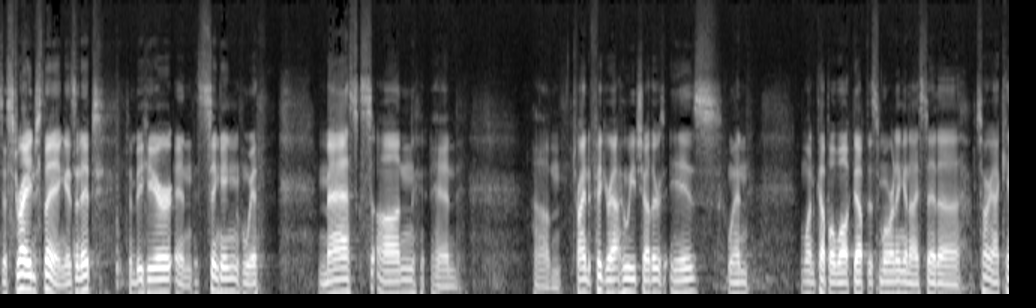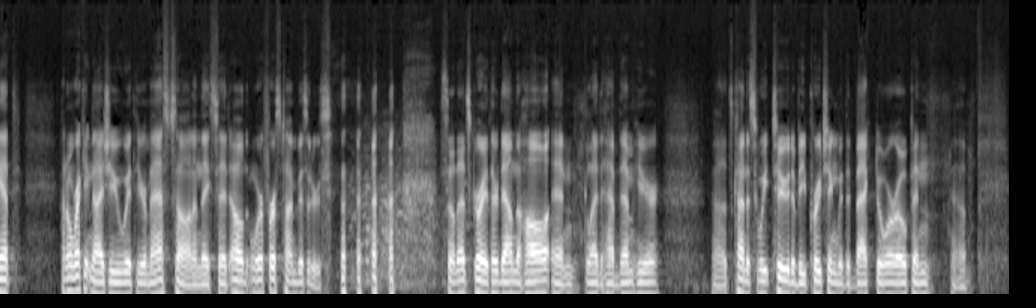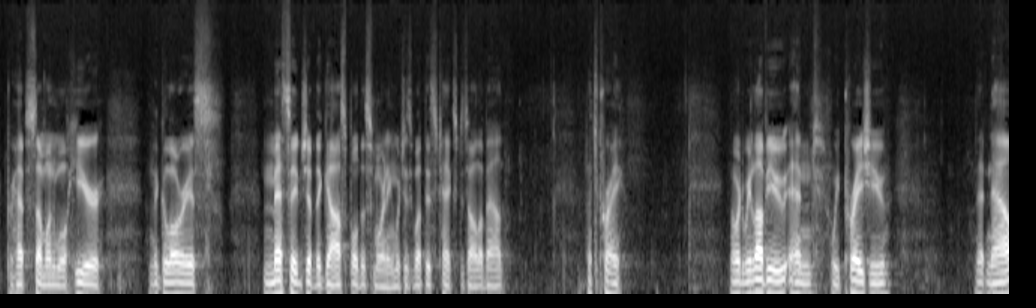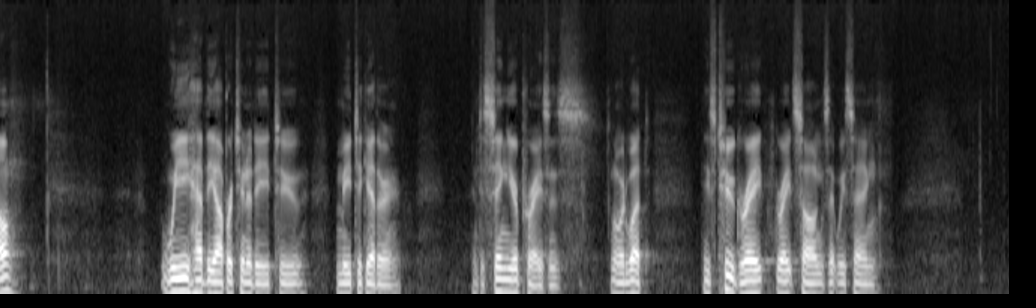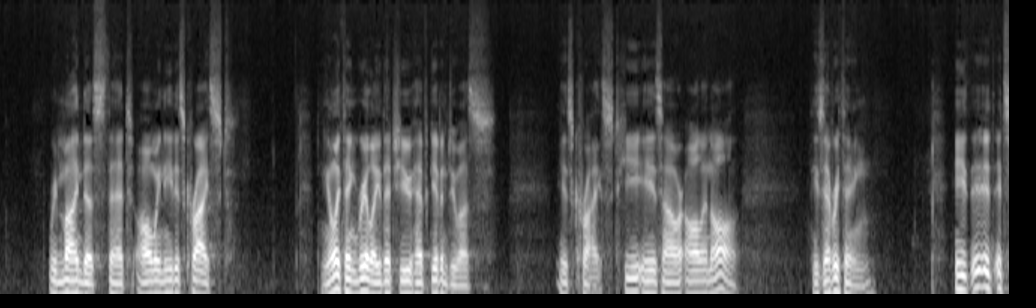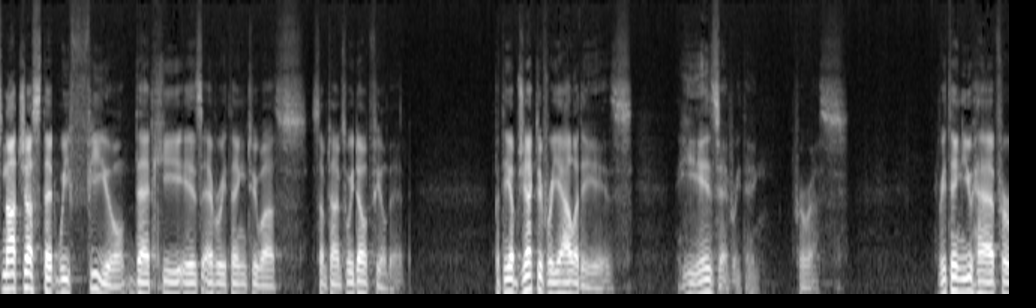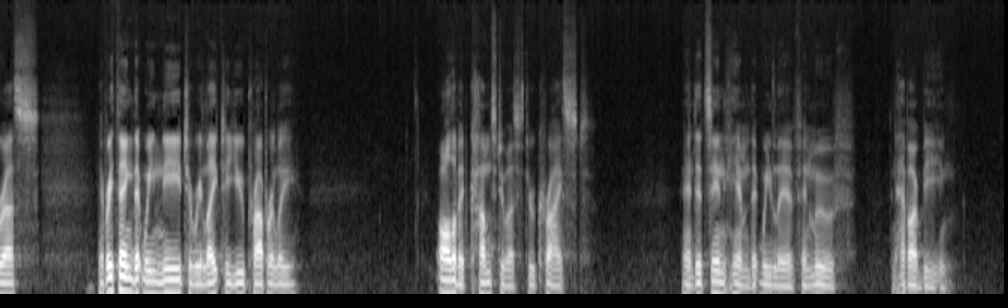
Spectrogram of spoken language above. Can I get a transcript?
It's a strange thing, isn't it, to be here and singing with masks on and um, trying to figure out who each other is. When one couple walked up this morning and I said, uh, I'm sorry, I can't, I don't recognize you with your masks on. And they said, Oh, we're first time visitors. so that's great. They're down the hall and glad to have them here. Uh, it's kind of sweet, too, to be preaching with the back door open. Uh, perhaps someone will hear the glorious message of the gospel this morning, which is what this text is all about. Let's pray. Lord, we love you and we praise you that now we have the opportunity to meet together and to sing your praises. Lord, what these two great, great songs that we sang remind us that all we need is Christ. The only thing really that you have given to us is Christ. He is our all in all, He's everything. He, it, it's not just that we feel that He is everything to us. Sometimes we don't feel that. But the objective reality is He is everything for us. Everything you have for us, everything that we need to relate to you properly all of it comes to us through Christ. And it's in Him that we live and move and have our being.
